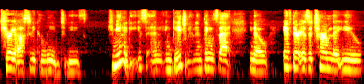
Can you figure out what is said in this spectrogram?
curiosity can lead to these communities and engagement and things that, you know, if there is a term that you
